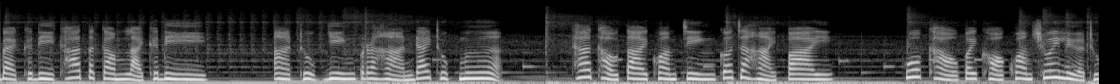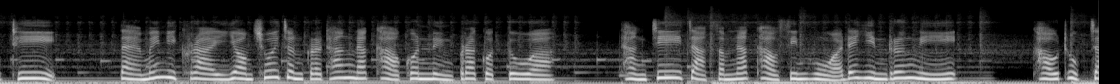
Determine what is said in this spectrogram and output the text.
แบกคดีฆาตกรรมหลายคดี อาจถูกยิงประหารได้ทุกเมื่อ ถ้าเขาตายความจริงก็จะหายไป พวกเขาไปขอความช่วยเหลือทุกที่ แต่ไม่มีใครยอมช่วยจนกระทั่งนักข่าวคนหนึ่งปรากฏตัวทางจี้จากสำนักข่าวซินหัวได้ยินเรื่องนี้ เขาถูกใจ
